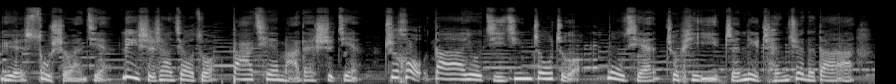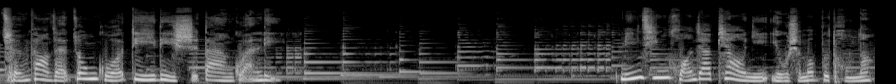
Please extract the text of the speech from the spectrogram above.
约数十万件，历史上叫做“八千麻袋事件”。之后，档案又几经周折，目前这批已整理成卷的档案存放在中国第一历史档案馆里。明清皇家票拟有什么不同呢？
